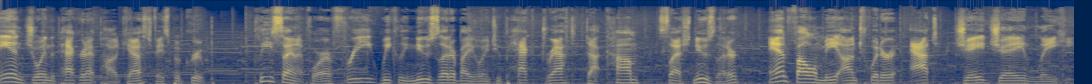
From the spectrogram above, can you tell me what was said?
and join the Packernet podcast Facebook group. Please sign up for our free weekly newsletter by going to packdraft.com slash newsletter and follow me on Twitter at JJ Leahy.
